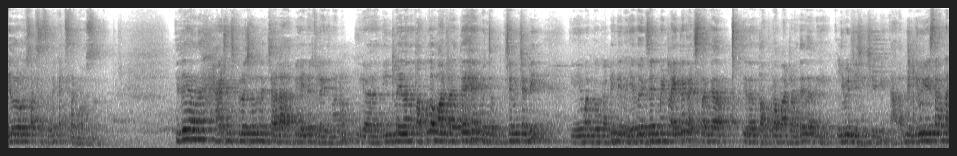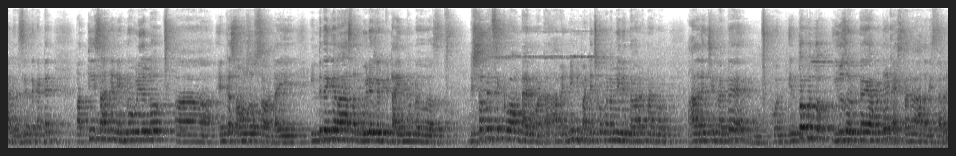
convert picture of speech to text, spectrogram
ఏదో రోజు సక్సెస్ అనేది ఖచ్చితంగా వస్తుంది. ఇదే కదా హ్యాట్స్ ఇన్స్పిరేషన్ వచ్చినందుకు నేను చాలా హ్యాపీగా అయితే ఫీల్ అవుతున్నాను. ఇక దీంట్లో ఏదైనా తప్పుగా మాట్లాడితే కొంచెం క్షమించండి. ఏమనుకోకండి నేను ఏదో ఎగ్జైట్మెంట్లో అయితే ఖచ్చితంగా ఏదైనా తప్పుగా మాట్లాడితే దాన్ని లిమిట్ చేసేసేయండి. అలా మీరు లిమిట్ చేస్తారని నాకు తెలుసు. ఎందుకంటే ప్రతిసారి నేను ఎన్నో వీడియోలో ఇంకా సౌండ్స్ వస్తూ ఉంటాయి. ఇంటి దగ్గర అసలు వీడియో చేయడానికి టైం ఉండదు. అసలు డిస్టర్బెన్స్ ఎక్కువ ఉంటాయి అనమాట అవన్నీ పట్టించుకోకుండా మీరు ఇంతవరకు నాకు ఆదరించిందంటే ఎంతో కొంత యూజ్ ఉంటాయి కాబట్టి ఖచ్చితంగా ఆదరిస్తారు.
